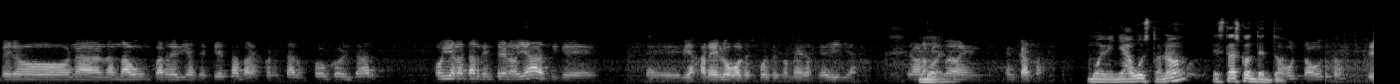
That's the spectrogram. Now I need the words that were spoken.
pero nada, me han dado un par de días de fiesta para desconectar un poco y tal. Hoy a la tarde entreno ya, así que eh, viajaré luego después de comer hacia allí ya. Pero ahora mismo en, casa. Muy bien, ya a gusto, ¿no? ¿Estás contento? A gusto, a gusto. Sí,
